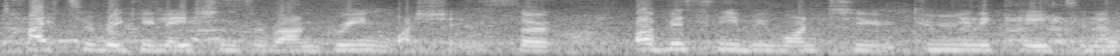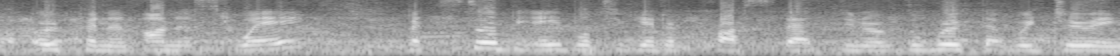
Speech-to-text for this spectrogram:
tighter regulations around greenwashing. So obviously we want to communicate in an open and honest way, but still be able to get across that you know the work that we're doing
